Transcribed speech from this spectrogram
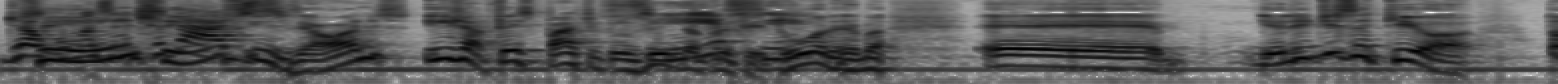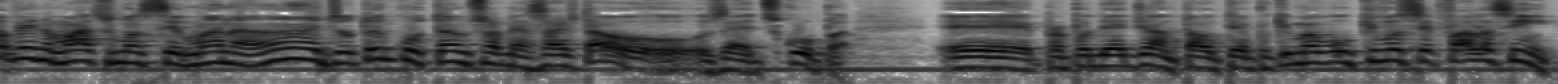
de algumas sim, entidades. Sim, sim, Zé Ornes, e já fez parte, inclusive, sim, da prefeitura. É, e ele diz aqui, ó, talvez no máximo uma semana antes, eu estou encurtando sua mensagem, tá, ô, Zé? Desculpa, é, para poder adiantar o tempo aqui, mas o que você fala assim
